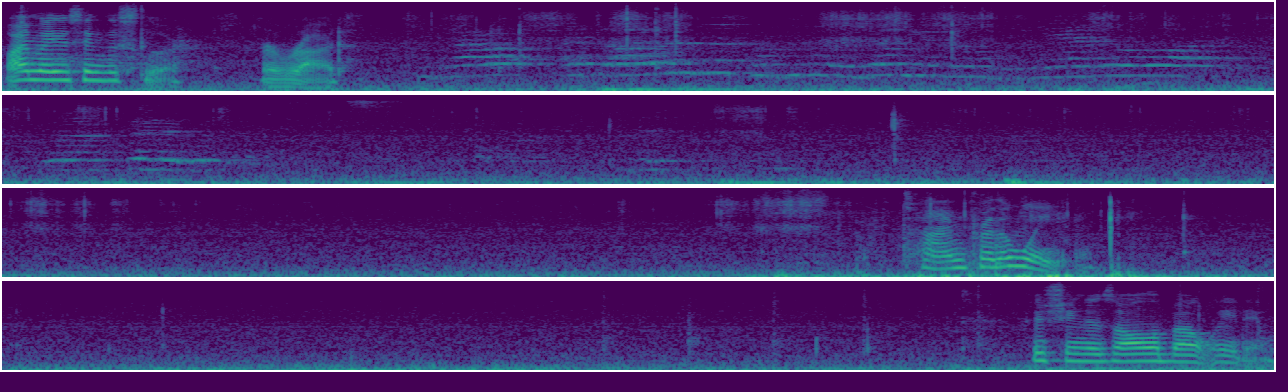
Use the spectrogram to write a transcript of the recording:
Why am I using this lure? Or rod? Time for the waiting. Fishing is all about waiting.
